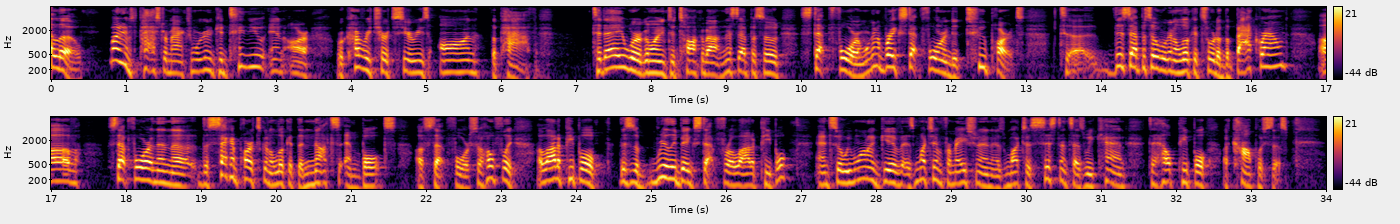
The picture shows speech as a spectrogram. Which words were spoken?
Hello, my name is Pastor Max, and we're going to continue in our Recovery Church series on the path. Today, we're going to talk about in this episode step four, and we're going to break step four into two parts. To, uh, this episode, we're going to look at sort of the background of step four, and then the, the second part's going to look at the nuts and bolts of step four. So, hopefully, a lot of people, this is a really big step for a lot of people. And so we want to give as much information and as much assistance as we can to help people accomplish this.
